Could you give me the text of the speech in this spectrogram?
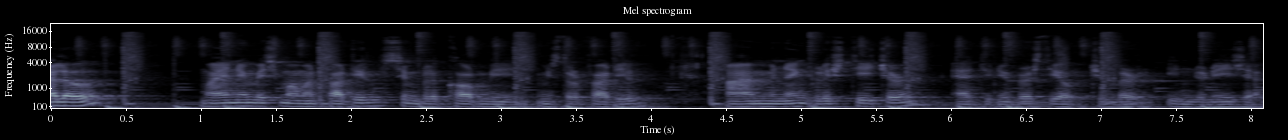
Hello, my name is Muhammad Fadil. Simply call me Mr. Fadil. I'm an English teacher at University of Jember, Indonesia.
